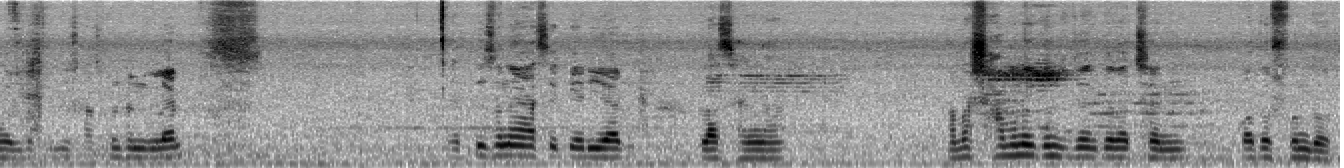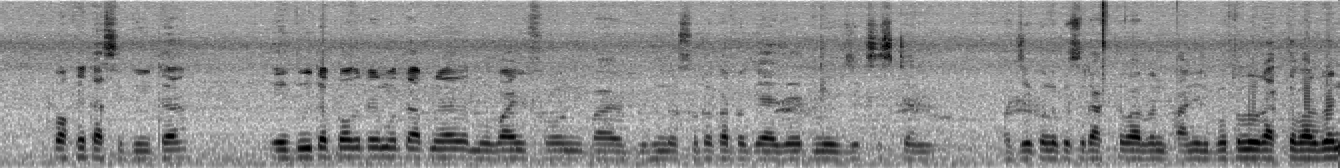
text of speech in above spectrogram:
মজবুত কিন্তু সাসপেনশনগুলো এর পিছনে আছে কেরিয়ার প্লাস হেলনা। আমার সামনেও কিন্তু দেখতে পাচ্ছেন কত সুন্দর পকেট আছে দুইটা। এই দুইটা পকেটের মধ্যে আপনার মোবাইল ফোন বা বিভিন্ন ছোটোখাটো গ্যাজেট মিউজিক সিস্টেম যে কোনো কিছু রাখতে পারবেন, পানির বোতলও রাখতে পারবেন।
